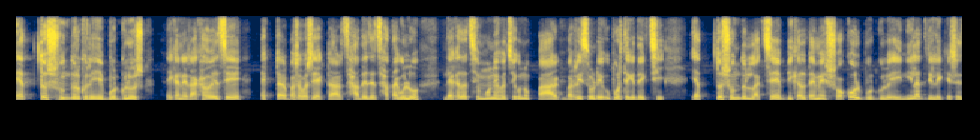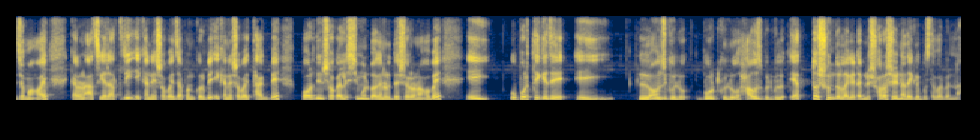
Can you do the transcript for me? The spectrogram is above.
এত সুন্দর করে এই বোটগুলো এখানে রাখা হয়েছে। একটার পাশাপাশি একটা ছাদে যে ছাতাগুলো, দেখা যাচ্ছে মনে হচ্ছে কোনো পার্ক বা রিসোর্টে উপর থেকে দেখছি। এত সুন্দর লাগছে। বিকাল টাইমে সকল বুটগুলো এই নীলাদ্রি লেকে এসে জমা হয়। কারণ আজকে রাত্রি এখানে সবাই যাপন করবে, এখানে সবাই থাকবে। পরদিন সকালে শিমুল বাগানের উদ্দেশ্যে রওনা হবে। এই উপর থেকে যে এই লঞ্চগুলো, বোটগুলো হাউস বোটগুলো এত সুন্দর লাগে এটা আপনি সরাসরি না দেখলে বুঝতে পারবেন না।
